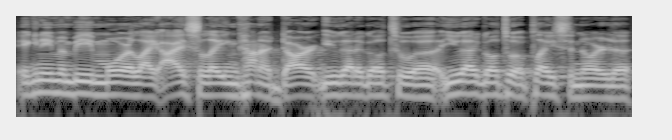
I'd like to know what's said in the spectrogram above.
it can even be more like isolating, kind of dark. You got to go to a you got to go to a place in order to,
